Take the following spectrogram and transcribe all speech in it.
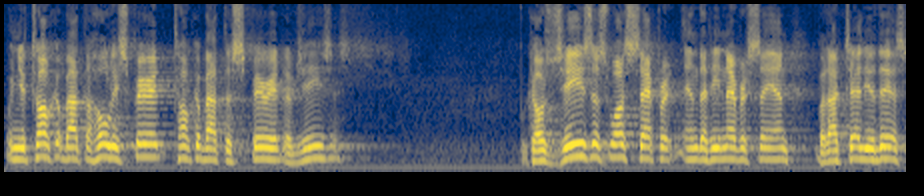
when you talk about the Holy Spirit, talk about the Spirit of Jesus. Because Jesus was separate in that he never sinned, but I tell you this,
